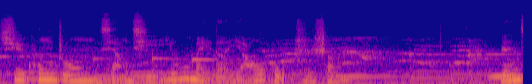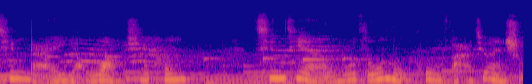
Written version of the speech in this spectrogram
虚空中响起优美的摇鼓之声。任清白遥望虚空，亲见无祖母护法眷属。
